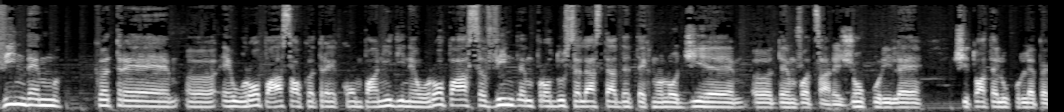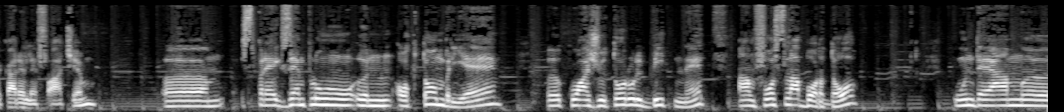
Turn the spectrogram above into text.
vindem către Europa sau către companii din Europa să vindem produsele astea de tehnologie de învățare, jocurile și toate lucrurile pe care le facem. Spre exemplu, în octombrie Uh, cu ajutorul Bitnet am fost la Bordeaux, unde am uh,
